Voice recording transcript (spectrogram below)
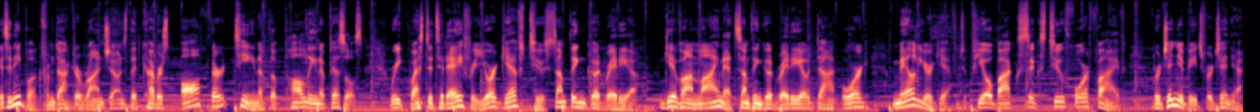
It's an ebook from Dr. Ron Jones that covers all 13 of the Pauline epistles. Request it today for your gift to Something Good Radio. Give online at somethinggoodradio.org. Mail your gift to P.O. Box 6245, Virginia Beach, Virginia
